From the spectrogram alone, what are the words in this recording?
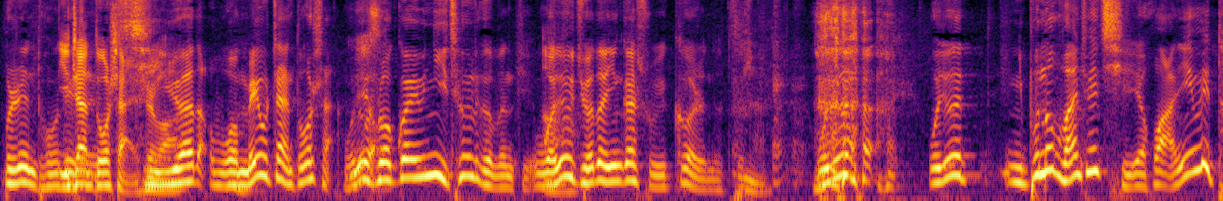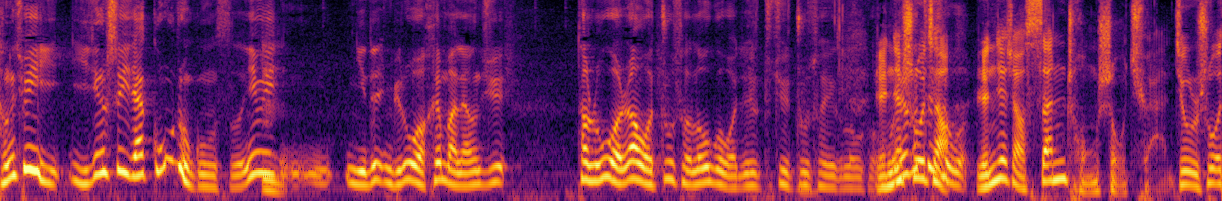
不认同你占多闪是吧契约的，我没有占多闪，我就说关于昵称这个问题，我就觉得应该属于个人的资产。我觉得，我觉得你不能完全企业化，因为腾讯已已经是一家公众公司，因为你你的，比如我黑马良驹，他如果让我注册 logo，我就去注册一个 logo。人家说叫人家叫三重授权，就是说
